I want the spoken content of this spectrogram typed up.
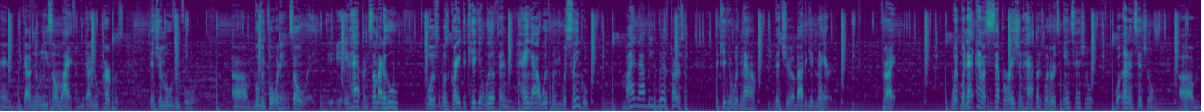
and you got a new lease on life and you got a new purpose that you're moving forward um, moving forward in so it, it happens somebody who was was great to kick it with and hang out with when you were single might not be the best person to kick it with now that you're about to get married right? When, when that kind of separation happens whether it's intentional or unintentional um,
